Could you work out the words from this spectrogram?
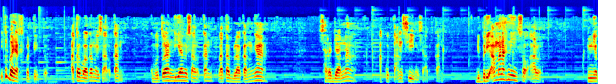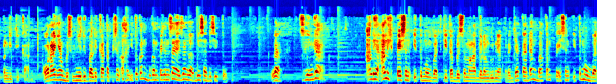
Itu banyak seperti itu. Atau bahkan misalkan kebetulan dia misalkan latar belakangnya sarjana akuntansi misalkan diberi amanah nih soal dunia pendidikan. Orang yang bersembunyi di balik kata passion, ah itu kan bukan passion saya, saya nggak bisa di situ. Lah, sehingga alih-alih passion itu membuat kita bersemangat dalam dunia kerja, kadang bahkan passion itu membuat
